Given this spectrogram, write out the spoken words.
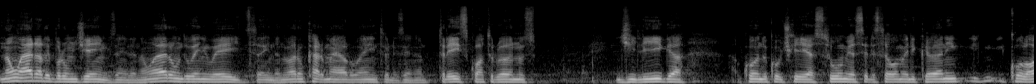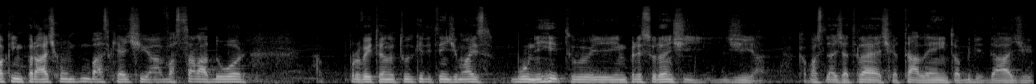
não era LeBron James ainda, não eram Dwayne Wade ainda, não eram Carmelo Anthony ainda, três, quatro anos de liga quando o Coach K assume a seleção americana e, e- coloca em prática um basquete avassalador, aproveitando tudo que ele tem de mais bonito e impressionante de capacidade atlética, talento, habilidade.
